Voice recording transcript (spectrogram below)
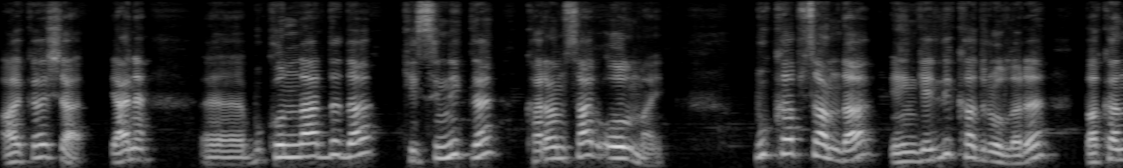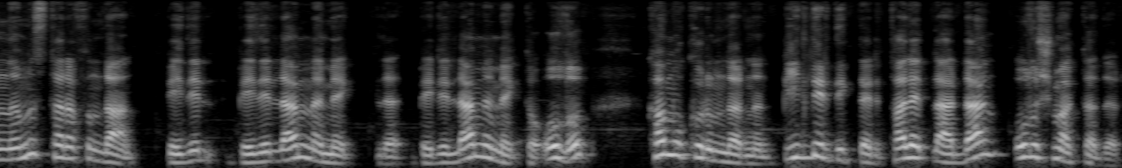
arkadaşlar. Yani e, bu konularda da kesinlikle karamsar olmayın. Bu kapsamda engelli kadroları bakanlığımız tarafından belir, belirlenmemekle belirlenmemekte olup kamu kurumlarının bildirdikleri taleplerden oluşmaktadır.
